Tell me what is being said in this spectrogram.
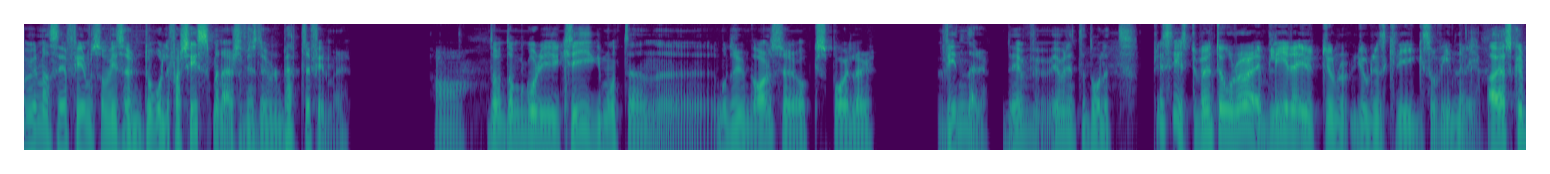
vill man se film som visar hur dålig fascismen är så finns det väl bättre filmer. Ja. De, de går i krig mot, en, eh, mot rymdvarelser och spoiler vinner. Det är, är väl inte dåligt. Precis, du behöver inte oroa dig. Blir det utjordens krig så vinner vi. Ja, jag skulle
